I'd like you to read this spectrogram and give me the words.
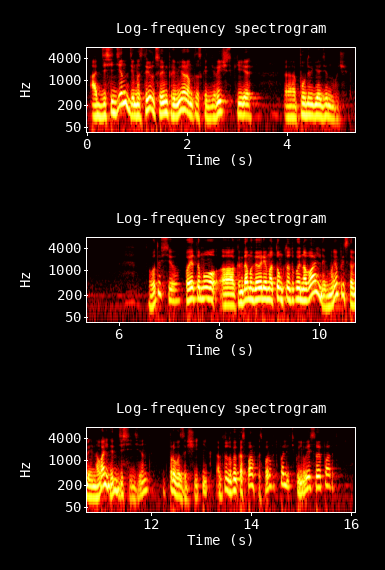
А диссидент демонстрирует своим примером, так сказать, героические э, подвиги одиночек. Вот и все. Поэтому, э, когда мы говорим о том, кто такой Навальный, в моем представлении Навальный это диссидент, это правозащитник. А кто такой Каспаров? Каспаров это политик, у него есть своя партия.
